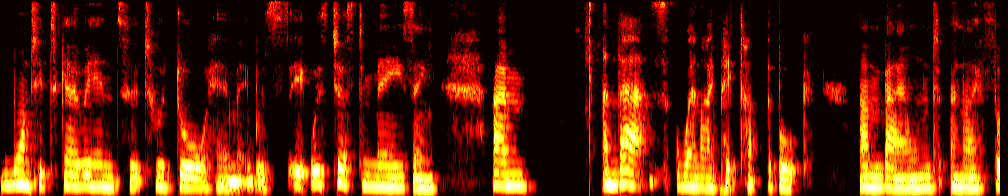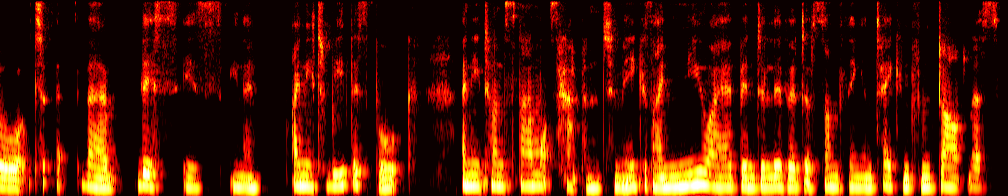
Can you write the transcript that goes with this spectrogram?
wanted to go in to, to adore him. It was it was just amazing. Um, and that's when I picked up the book Unbound and I thought that this is, you know, I need to read this book. I need to understand what's happened to me because I knew I had been delivered of something and taken from darkness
